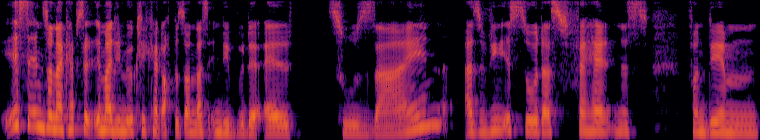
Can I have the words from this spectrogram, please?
ist in so einer Capsule immer die Möglichkeit, auch besonders individuell zu sein? Also wie ist so das Verhältnis von dem,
